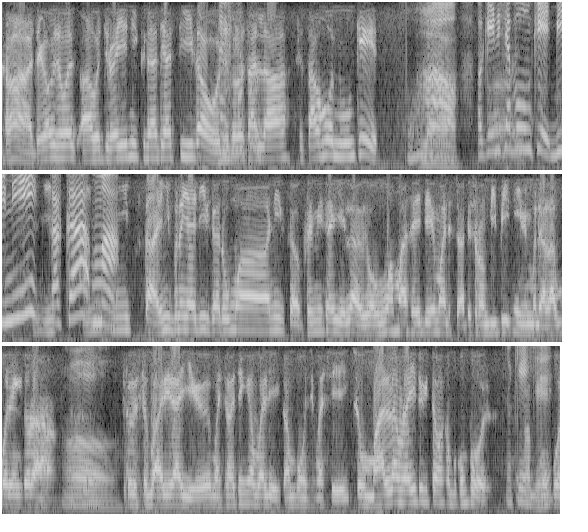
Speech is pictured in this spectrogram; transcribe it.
Ha, cakap pasal uh, baju raya ni kena hati-hati tau. Eh, kalau salah, setahun mungkin. Wow Okey ni siapa ungkit Bini Kakak Mak Ini, tak, ini pernah jadi dekat rumah ni kat family saya lah. Rumah mak saya dia memang ada, ada seorang bibit ni memang dah lama dengan kita orang. Oh So sebab hari raya masing-masing kan balik kampung masing-masing. So malam raya tu kita akan berkumpul. Okey Okey. berkumpul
